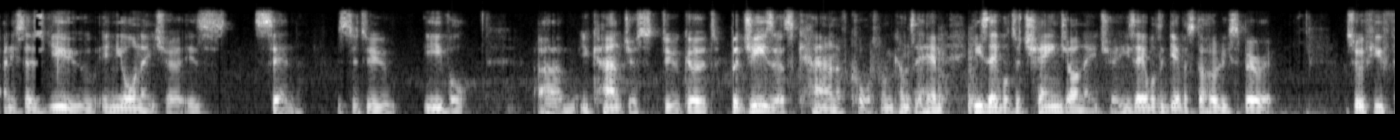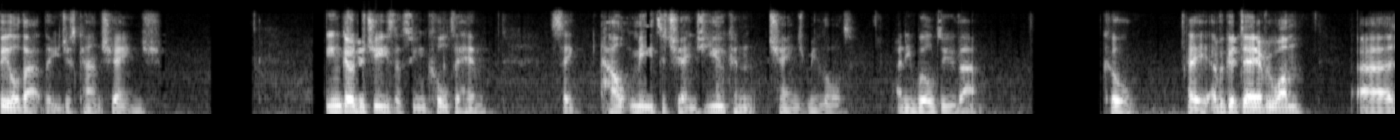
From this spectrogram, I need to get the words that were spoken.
And he says, You, in your nature, is sin, is to do evil. Um, you can't just do good. But Jesus can, of course. When we come to him, he's able to change our nature, he's able to give us the Holy Spirit. So if you feel that, that you just can't change, you can go to Jesus, you can call to him, say, Help me to change. You can change me, Lord. And he will do that. Cool. Hey, have a good day, everyone. Uh,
